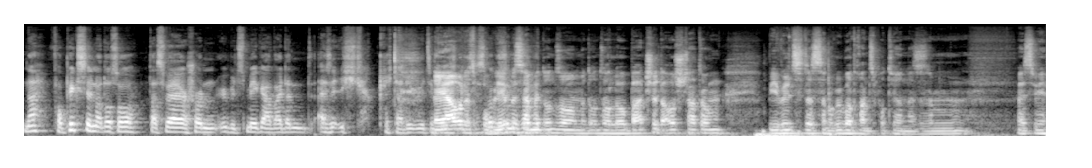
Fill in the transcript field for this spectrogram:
na, verpixeln oder so, das wäre ja schon übelst mega, weil dann, also ich krieg da die übelste Naja, Krise. aber das, ist Problem ist ja mit unserer, mit unserer Low-Budget-Ausstattung, wie willst du das dann rüber transportieren? Also, weißt du wie?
